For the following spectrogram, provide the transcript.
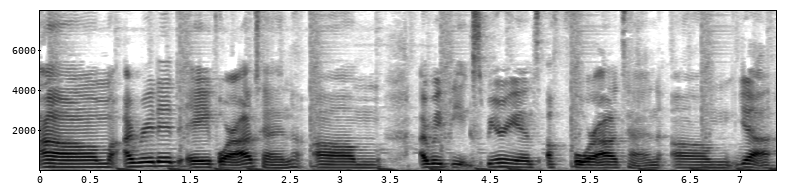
Um i rated a 4 out of 10 um i rate the experience a 4 out of 10 um yeah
